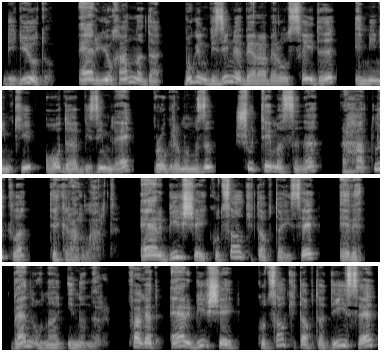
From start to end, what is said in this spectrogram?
biliyordu. Eğer Yuhanna da bugün bizimle beraber olsaydı eminim ki o da bizimle programımızın şu temasını rahatlıkla tekrarlardı. Eğer bir şey kutsal kitapta ise evet ben ona inanırım. Fakat eğer bir şey kutsal kitapta değilse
